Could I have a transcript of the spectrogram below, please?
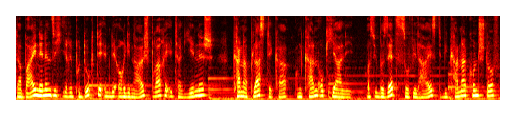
Dabei nennen sich ihre Produkte in der Originalsprache Italienisch Canna Plastica und Can Occhiali, was übersetzt so viel heißt wie Canna Kunststoff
